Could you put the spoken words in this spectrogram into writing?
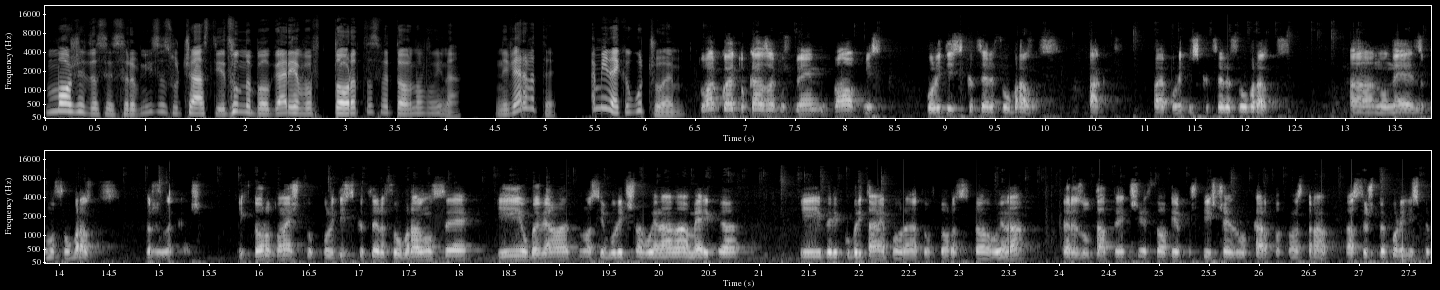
може да се сравни с участието на България във Втората световна война. Не вярвате? Ами нека го чуем. Това, което каза господин Панов, мисля. Политическа целесообразност. Факт. Това е политическа целесообразност. А, но не е законосъобразност, държа да кажа. И второто нещо, политическа целесообразност е и обявяването на символична война на Америка и Великобритания по времето на Втора световна война. Резултатът е, че София почти изчезва от картата на страната. Това също е политическа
